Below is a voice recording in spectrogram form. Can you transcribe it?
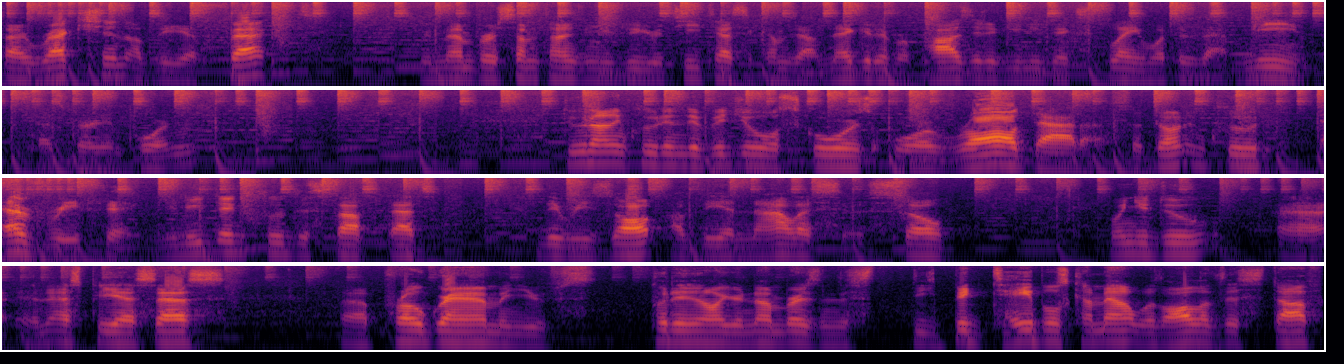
direction of the effect, Remember, sometimes when you do your t-test, it comes out negative or positive. You need to explain what does that mean. That's very important. Do not include individual scores or raw data. So don't include everything. You need to include the stuff that's the result of the analysis. So when you do uh, an SPSS uh, program and you've put in all your numbers and this, these big tables come out with all of this stuff,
